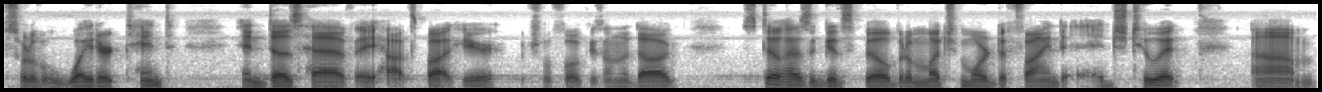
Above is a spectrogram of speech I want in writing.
sort of a whiter tint and does have a hot spot here, which will focus on the dog. Still has a good spill, but a much more defined edge to it. Um,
